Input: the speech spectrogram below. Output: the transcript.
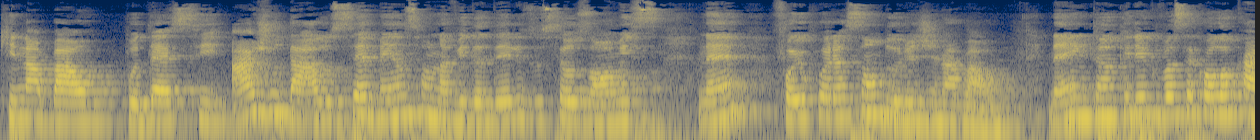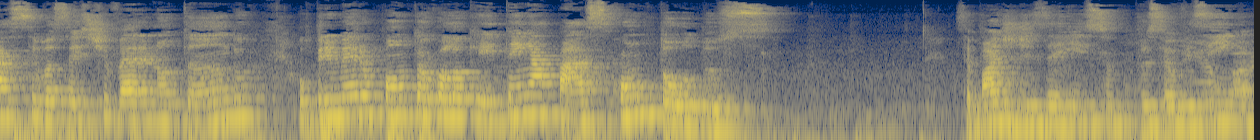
que Nabal pudesse ajudá-lo, ser bênção na vida deles, dos seus homens, né? Foi o coração duro de Nabal, né? Então eu queria que você colocasse, se você estiver anotando, o primeiro ponto eu coloquei: tenha paz com todos. Você pode dizer isso para o seu vizinho?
